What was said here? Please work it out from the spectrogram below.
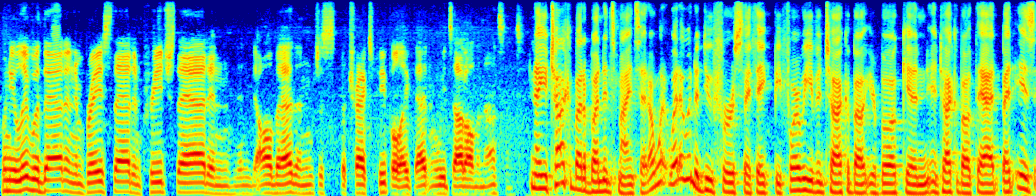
when you live with that and embrace that and preach that and, and all that and just attracts people like that and weeds out all the nonsense. Now you talk about abundance mindset. I want, what i want to do first i think before we even talk about your book and, and talk about that but is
